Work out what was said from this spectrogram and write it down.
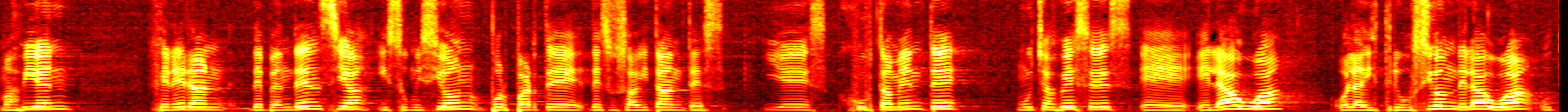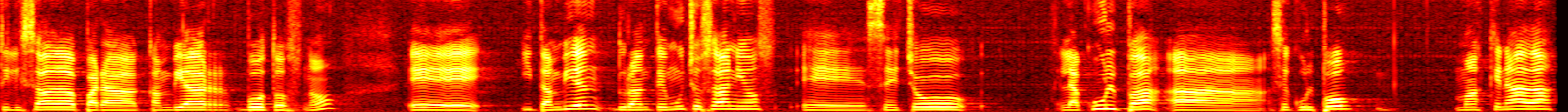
más bien generan dependencia y sumisión por parte de sus habitantes. Y es justamente muchas veces eh, el agua o la distribución del agua utilizada para cambiar votos. ¿no? Eh, y también durante muchos años eh, se echó la culpa, se culpó más que nada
